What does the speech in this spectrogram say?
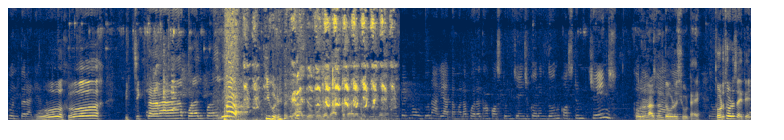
कोण तर आले ओ हो पळाली पळाली. उठून आली आता मला परत हा कॉस्ट्युम चेंज करून दोन कॉस्ट्युम चेंज करून अजून तेवढं शूट आहे. थोडं थोडंच आहे ते.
